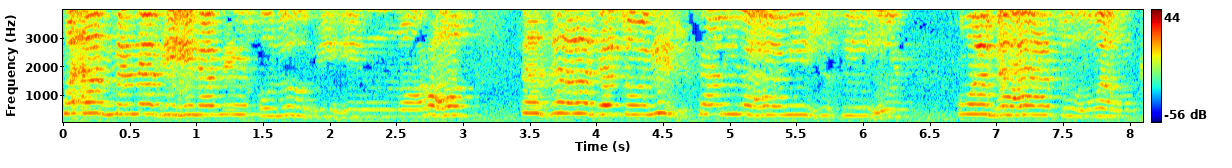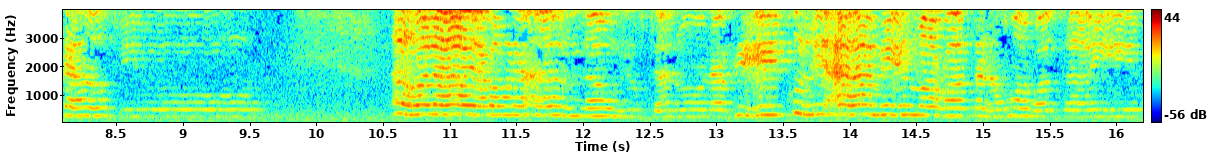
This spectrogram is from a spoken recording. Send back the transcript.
وأما الذين في قلوبهم مرض فزادتهم رجسا إلى رجسهم وماتوا وهم كافرون. أولا يرون أنهم يفتنون في كل عام مرة ومرتين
